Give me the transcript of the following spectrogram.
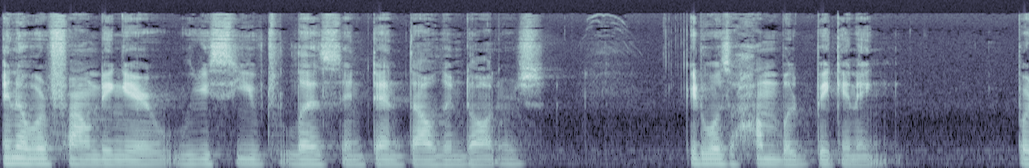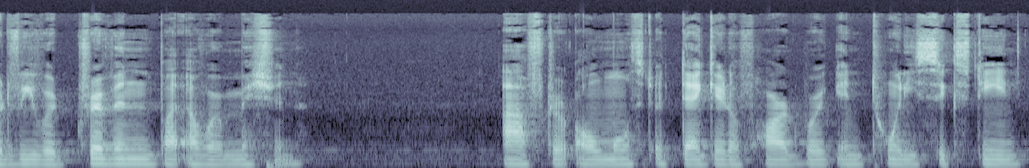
In our founding year, we received less than $10,000. It was a humble beginning, but we were driven by our mission. After almost a decade of hard work in 2016,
